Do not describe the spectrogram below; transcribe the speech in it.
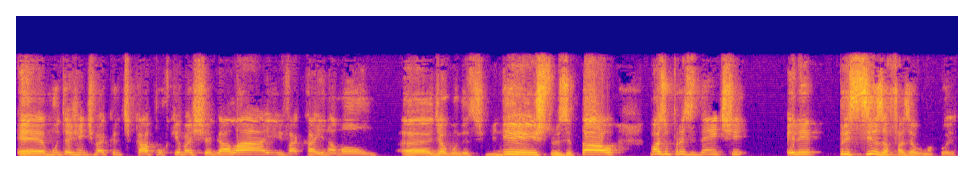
é, muita gente vai criticar porque vai chegar lá e vai cair na mão é, de algum desses ministros e tal, mas o presidente ele precisa fazer alguma coisa.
